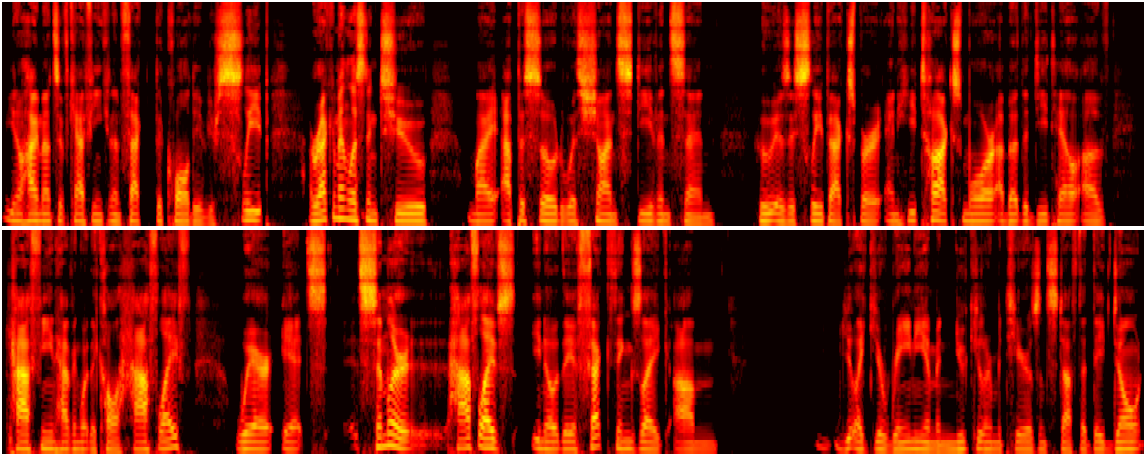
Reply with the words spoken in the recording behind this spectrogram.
you know high amounts of caffeine can affect the quality of your sleep. I recommend listening to my episode with Shawn Stevenson who is a sleep expert, and he talks more about the detail of caffeine having what they call a half life, where it's similar half lives. You know, they affect things like um, like uranium and nuclear materials and stuff that they don't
